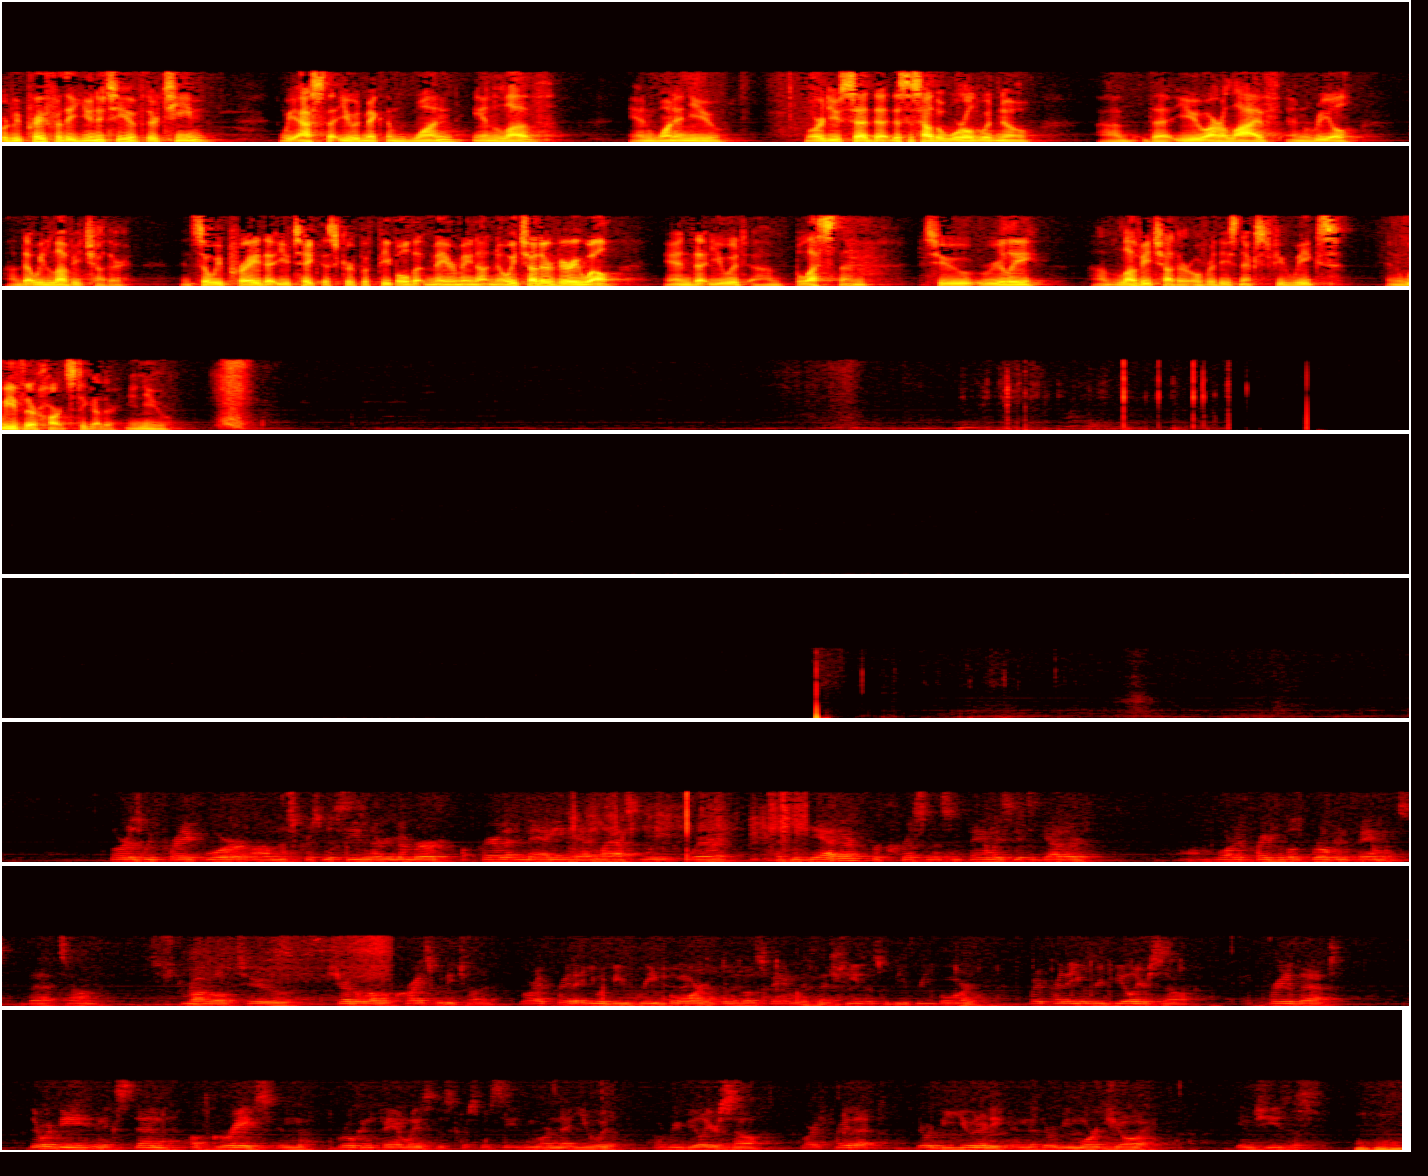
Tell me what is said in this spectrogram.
Lord, we pray for the unity of their team. We ask that you would make them one in love and one in you. Lord, you said that this is how the world would know uh, that you are alive and real, uh, that we love each other. And so we pray that you take this group of people that may or may not know each other very well and that you would um, bless them to really um, love each other over these next few weeks and weave their hearts together in you. We pray for um, this Christmas season, I remember a prayer that Maddie had last week where as we gather for Christmas and families get together, um, Lord, I pray for those broken families that um, struggle to share the love of Christ with each other. Lord, I pray that you would be reborn into those families, that Jesus would be reborn. Lord, I pray that you would reveal yourself. I pray that there would be an extend of grace reveal yourself. Lord, I pray that there would be unity and that there would be more joy in Jesus. Mm-hmm.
